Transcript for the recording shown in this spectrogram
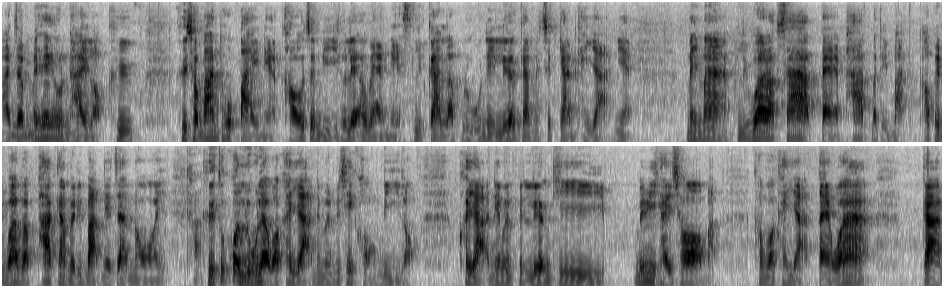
อาจจะไม่ใช่คนไทยหรอกคือ คือชาวบ้านทั่วไปเนี่ยเขาจะมีเขาเรียก awareness หรือการรับรู้ในเรื่องการจัดการขยะเนี่ย ไม่มาก หรือว่ารับทราบแต่ภาคปฏิบัติ เอาเป็นว่าแบบภาคการปฏิบัติเนี่ยจะน้อยค่ะคือทุกคนรู้แหละว่าขยะเนี่ยมันไม่ใช่ของดีหรอก ขยะเนี่ยมันเป็นเรื่องที่ไม่มีใครชอบอะคำว่าขยะแต่ว่าการ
